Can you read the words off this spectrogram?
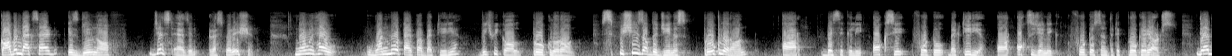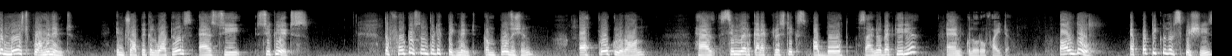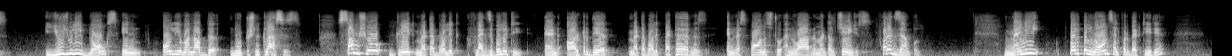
carbon dioxide is given off just as in respiration. Now we have one more type of bacteria which we call prochloron. Species of the genus prochloron are basically oxyphotobacteria or oxygenic photosynthetic prokaryotes. They are the most prominent in tropical waters as sea cichlids. The photosynthetic pigment composition of prochloron has similar characteristics of both cyanobacteria and chlorophyta. Although a particular species usually belongs in only one of the nutritional classes, some show great metabolic flexibility and alter their metabolic patterns in response to environmental changes. For example, many purple non-sulfur bacteria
